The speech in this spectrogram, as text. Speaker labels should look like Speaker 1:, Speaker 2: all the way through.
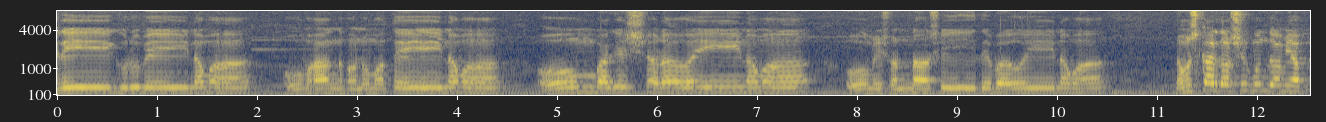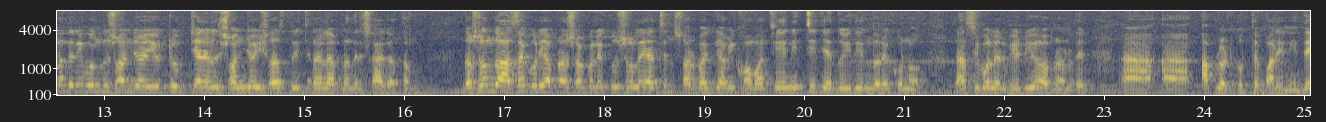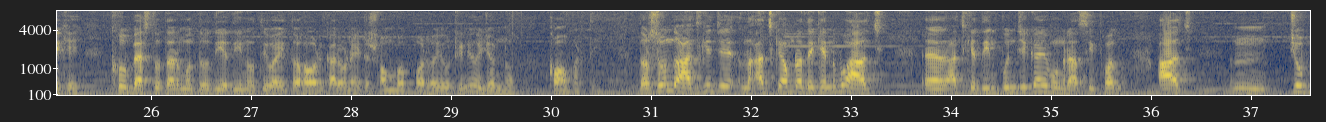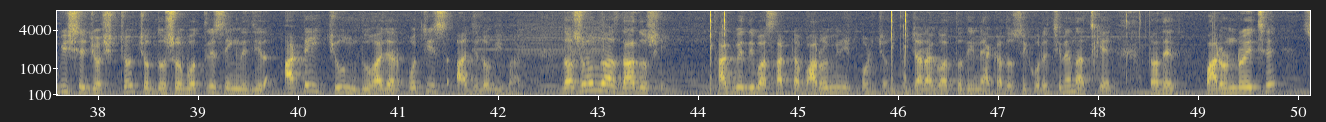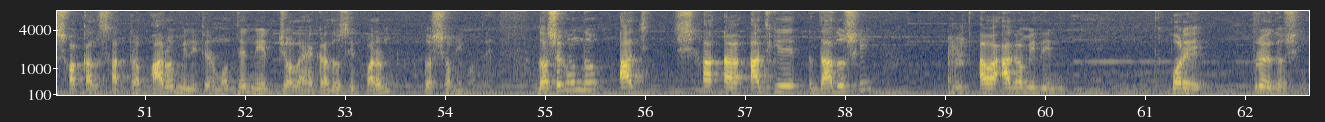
Speaker 1: শ্রী গুরুবে নমঃ। ওম হাং হনুমতে নমঃ। ওম বাগেশ্বরায় নমঃ। ওম সন্ন্যাসী দেবায় নমঃ। নমস্কার দর্শক বন্ধু, আমি আপনাদেরই বন্ধু সঞ্জয় ইউটিউব চ্যানেল সঞ্জয় শাস্ত্রী চ্যানেলে আপনাদের স্বাগতম। দর্শন্ধু আশা করি আপনারা সকলে কুশলে আছেন। সর্বাগ্যে আমি ক্ষমা চেয়ে নিচ্ছি যে দুই দিন ধরে কোনো রাশিফলের ভিডিও আপনাদের আপলোড করতে পারিনি দেখে। খুব ব্যস্ততার মধ্য দিয়ে দিন অতিবাহিত হওয়ার কারণে এটা সম্ভবপর হয়ে ওঠেনি, ওই জন্য ক্ষমা প্রার্থী দর্শক বন্ধু, আজকে যে, আজকে আমরা দেখে নেব আজ আজকে দিনপুঞ্জিকা এবং রাশিফল। আজ চব্বিশে জ্যৈষ্ঠ, চোদ্দোশো বত্রিশ ইংরেজির আটই জুন দু হাজার পঁচিশ, আজ রবিবার। দর্শক বন্ধু, আজ দ্বাদশী। থাকবে দিবা সাতটা বারো মিনিট পর্যন্ত। যারা গতদিন একাদশী করেছিলেন, আজকে তাদের পারণ রয়েছে। সকাল সাতটা বারো মিনিটের মধ্যে নির্জলা একাদশীর পারণ গোস্বামী মতে। দর্শক বন্ধু, আজ আজকে দ্বাদশী। আগামী দিন পরে ত্রয়োদশী।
